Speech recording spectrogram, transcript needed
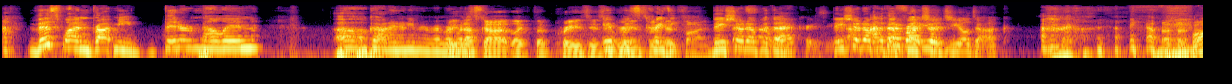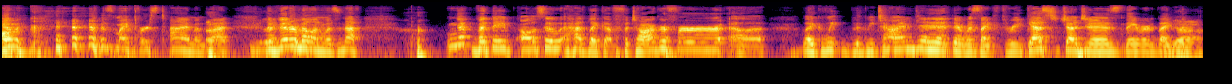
this one brought me bitter melon. Oh God, I don't even remember We what just else. got like the craziest It was ingredients we crazy. could find. They showed up Not with a. that crazy. they showed up I with could a brought you a fettuccine- geoduck. Fuck. it was my first time. I'm glad. You the like bitter melon was enough. But they also had like a photographer. Uh, like we we timed it. There was like three guest judges. They were like yeah,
